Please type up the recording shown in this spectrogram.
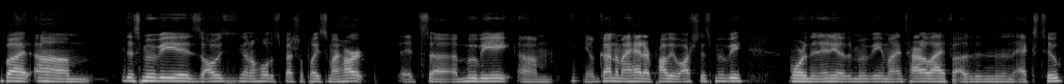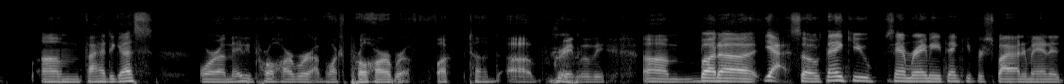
But um, this movie is always going to hold a special place in my heart it's a movie. Um, you know, gun to my head, I've probably watched this movie more than any other movie in my entire life, other than X two. Um, if I had to guess, or uh, maybe Pearl Harbor. I've watched Pearl Harbor a fuck ton. Uh, great movie. Um, but uh, yeah. So thank you, Sam Raimi. Thank you for Spider Man. It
